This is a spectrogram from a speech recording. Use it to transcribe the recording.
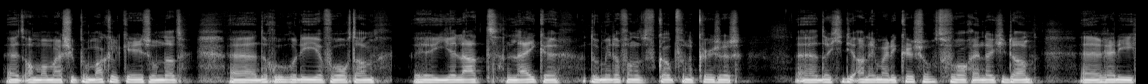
het allemaal maar super makkelijk is, omdat de goeroe die je volgt dan je laat lijken door middel van het verkoop van een cursus. Uh, dat je die alleen maar die cursus hoeft te volgen en dat je dan uh, ready,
